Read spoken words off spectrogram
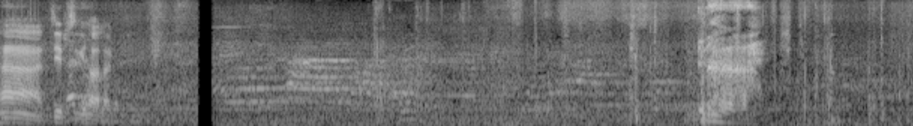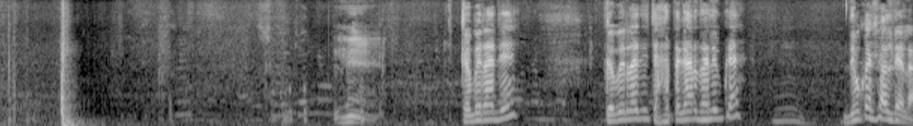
हां चिप्स घ्यावं लागेल कबीराजे कबीरराजेचे हातगार झालेत काय? देऊ का शाल त्याला?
